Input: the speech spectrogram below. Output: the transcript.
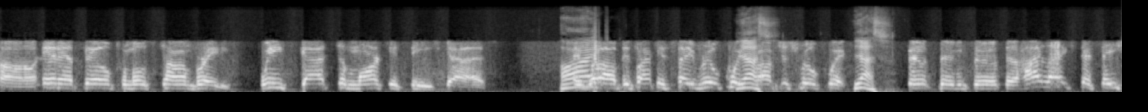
uh, NFL promotes Tom Brady. We've got to market these guys. All hey, right. Rob, if I can say real quick, Yes. Rob, just real quick Yes. the, the, the, the highlights that they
